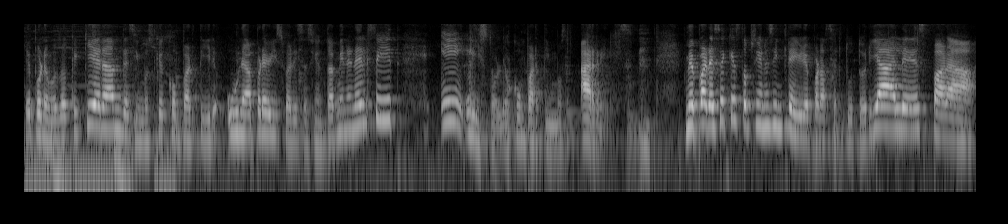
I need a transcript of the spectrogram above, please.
le ponemos lo que quieran, decimos que compartir una previsualización también en el feed y listo, compartimos a Reels. Me parece que esta opción es increíble para hacer tutoriales, para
